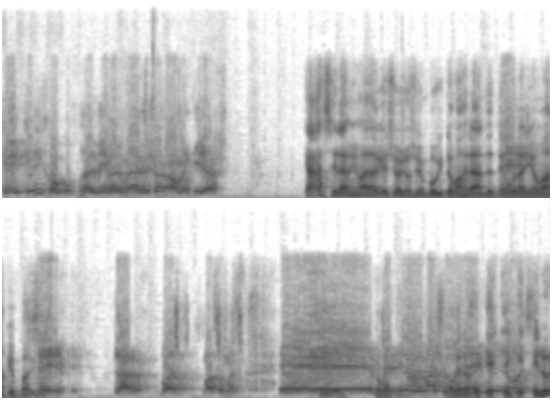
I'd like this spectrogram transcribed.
¿Qué, qué dijo Kufner? ¿Tiene la misma edad que yo? No, mentira. Casi la misma edad que yo, yo soy un poquito más grande, tengo Sí. un año más que Pac. Sí, claro. Bueno, más o menos. Eh, ¿Cómo que 22 de mayo Bueno, de es que- es que el eh,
